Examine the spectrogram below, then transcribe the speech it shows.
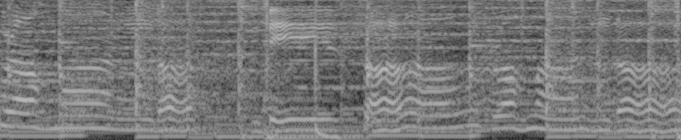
Brahmanda, Bisa Brahmanda.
